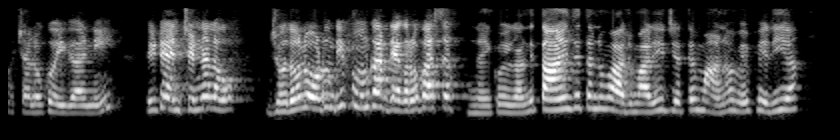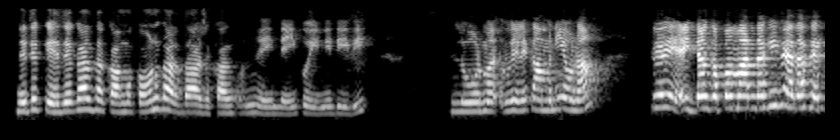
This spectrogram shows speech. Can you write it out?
ਉਹ ਚਲੋ ਕੋਈ ਗੱਲ ਨਹੀਂ ਤੁਸੀਂ ਟੈਨਸ਼ਨ ਨਾ ਲਓ ਜਦੋਂ ਲੋੜ ਹੁੰਦੀ ਫੋਨ ਕਰ ਦਿਆ ਕਰੋ ਬਸ। ਨਹੀਂ ਕੋਈ ਗੱਲ ਨਹੀਂ ਤਾਂ ਹੀ ਤੇ ਤੈਨੂੰ ਆਵਾਜ਼ ਮਾਰੀ ਜੇ ਤੇ ਮਾਨ ਹੋਵੇ ਫੇਰ ਹੀ ਆ ਨਹੀਂ ਤੇ ਕਿਸੇ ਦੇ ਘਰ ਦਾ ਕੰਮ ਕੌਣ ਕਰਦਾ ਅੱਜ ਕੱਲ ਉਹ ਨਹੀਂ ਨਹੀਂ ਕੋਈ ਨਹੀਂ ਦੀਦੀ ਲੋੜ ਮ- ਵੇਲੇ ਕੰਮ ਨਹੀਂ ਆਉਣਾ ਤੇ ਏਦਾਂ ਗੱਪਾਂ ਮਾਰਨ ਦਾ ਕੀ ਫਾਇਦਾ ਫਿਰ?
